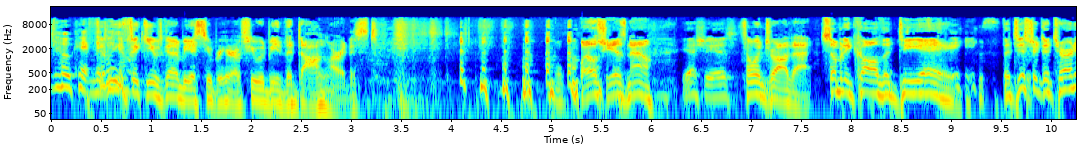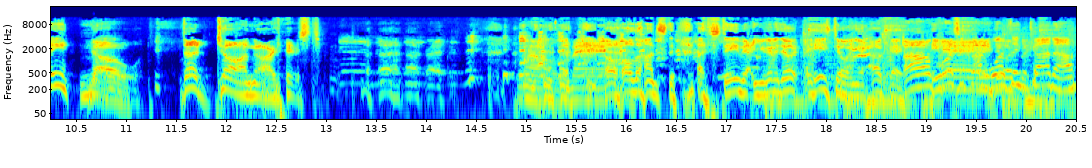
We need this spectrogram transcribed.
Okay, I feel like if. Vicky was going to be a superhero, she would be the dong artist. well, she is now. Yeah, she is. Someone draw that. Somebody call the DA. The district attorney? No. The dong artist. Oh man. Oh, hold on, St- uh, Steve. You're going to do it? He's doing it. Okay. Oh, he wasn't I going to wasn't gonna.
